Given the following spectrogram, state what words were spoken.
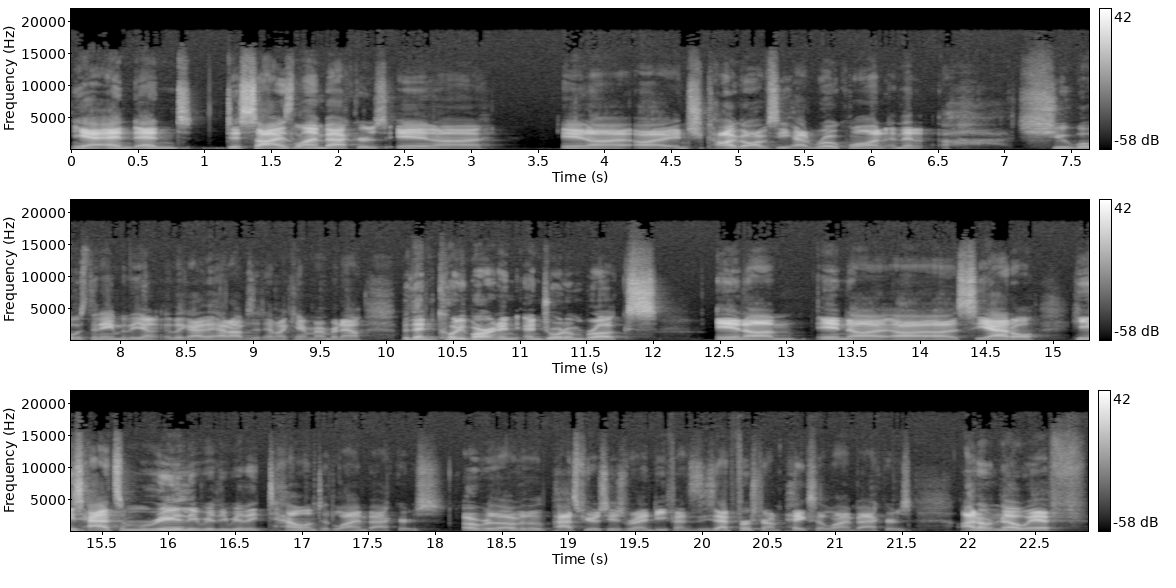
Yeah, and and Desai's linebackers in uh in uh, uh in Chicago obviously had Roquan, and then uh, shoot, what was the name of the young, the guy they had opposite him? I can't remember now. But then Cody Barton and, and Jordan Brooks in um in uh, uh, uh, Seattle, he's had some really really really talented linebackers over the over the past few years. He's ran defense. He's had first round picks at linebackers. I don't know if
